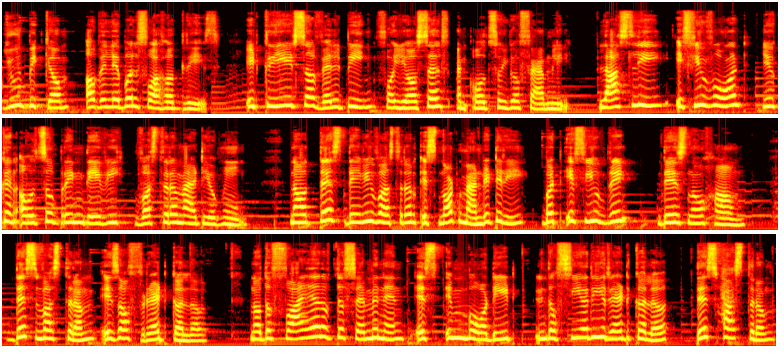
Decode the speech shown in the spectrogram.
you become available for her grace. It creates a well being for yourself and also your family. Lastly, if you want, you can also bring Devi Vastram at your home. Now, this Devi Vastram is not mandatory, but if you bring, there is no harm. This Vastram is of red color. Now, the fire of the feminine is embodied in the fiery red color this vastram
